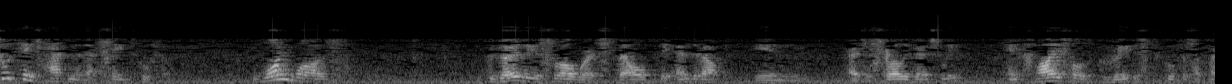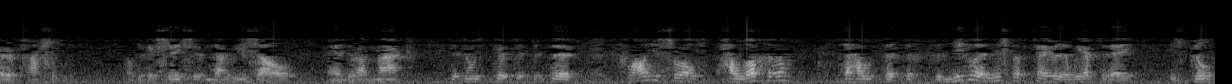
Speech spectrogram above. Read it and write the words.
Two things happened in that same kufa. One was Gedolei Yisrael were expelled. They ended up in Eretz Yisrael eventually, and Klal Yisrael's greatest kufa sapphire possibly of the Yosef and the Arizal and the. The, the, the, Klal Yisrael's halacha, the, the, the, the Nigla and Nisbah Torah that we have today is built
